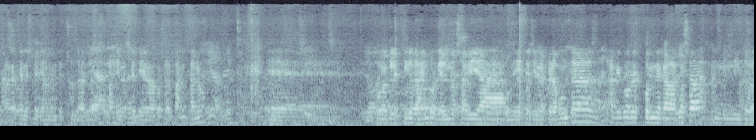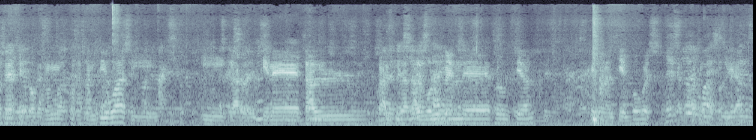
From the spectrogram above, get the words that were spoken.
parecen especialmente chulas las páginas que tiene la cosa del pantano. Eh, un poco ecléctico también porque él no sabía, me dice, si me preguntas a qué corresponde cada cosa, ni te lo sé decir, porque son cosas antiguas y, y claro, él tiene tal cantidad, tal volumen de producción que con el tiempo pues se consolidando.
